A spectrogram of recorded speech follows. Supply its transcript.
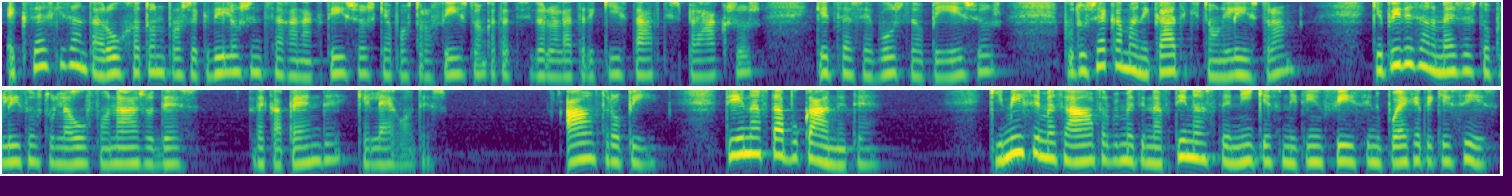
εξέσχισαν τα ρούχα των προς εκδήλωση της αγανακτήσεως και αποστροφής των κατά της ειδωλολατρικής ταύτης πράξεως και της ασεβούς θεοποιήσεως που τους έκαμαν οι κάτοικοι των λίστρων και πήδησαν μέσα στο πλήθος του λαού φωνάζοντες 15 και λέγοντες «Άνθρωποι, τι είναι αυτά που κάνετε» Κοιμήσιμεθα άνθρωποι με την αυτήν ασθενή και θνητή φύση που έχετε κι εσείς.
